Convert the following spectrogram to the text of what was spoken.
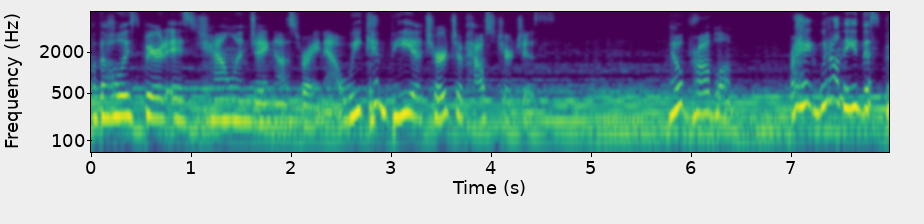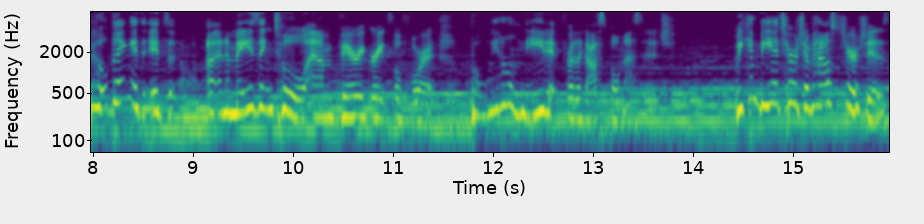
The Holy Spirit is challenging us right now. We can be a church of house churches. No problem, right? We don't need this building. It's an amazing tool, and I'm very grateful for it. But we don't need it for the gospel message. We can be a church of house churches.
